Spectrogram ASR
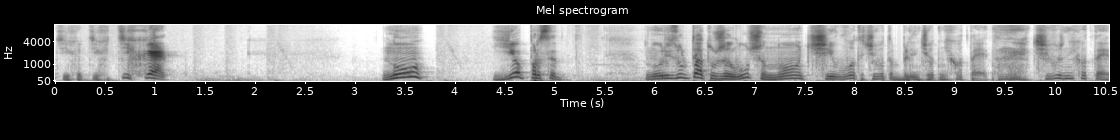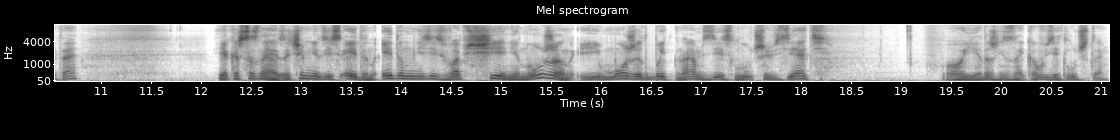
тихо, тихо, тихо! Ну? Ёпрсы... Ну, результат уже лучше, но чего-то, чего-то, блин, чего-то не хватает. Чего же не хватает, а? Я, кажется, знаю, зачем мне здесь Эйден. Эйден мне здесь вообще не нужен. И, может быть, нам здесь лучше взять... Ой, я даже не знаю, кого взять лучше-то.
